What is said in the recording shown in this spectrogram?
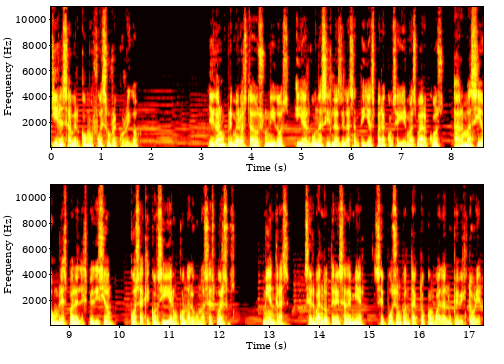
¿Quieres saber cómo fue su recorrido? Llegaron primero a Estados Unidos y a algunas islas de las Antillas para conseguir más barcos, armas y hombres para la expedición, cosa que consiguieron con algunos esfuerzos. Mientras, Servando Teresa de Mier se puso en contacto con Guadalupe Victoria,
